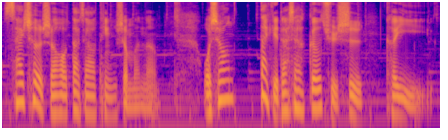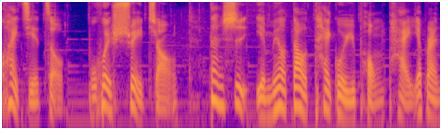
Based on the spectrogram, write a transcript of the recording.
塞车的时候，大家要听什么呢？我希望。带给大家的歌曲是可以快节奏，不会睡着，但是也没有到太过于澎湃，要不然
